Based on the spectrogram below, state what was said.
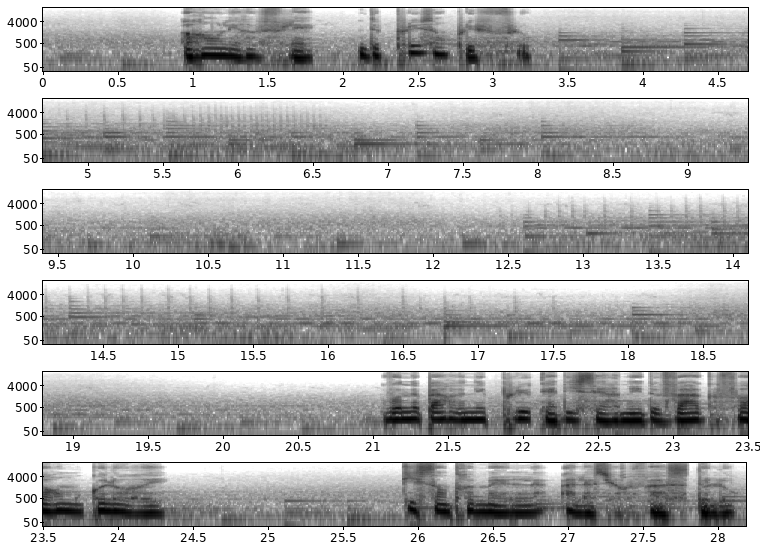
rend les reflets de plus en plus flous. Vous ne parvenez plus qu'à discerner de vagues formes colorées qui s'entremêlent à la surface de l'eau.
